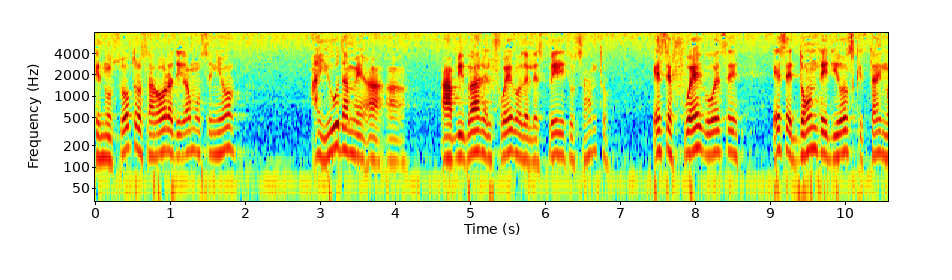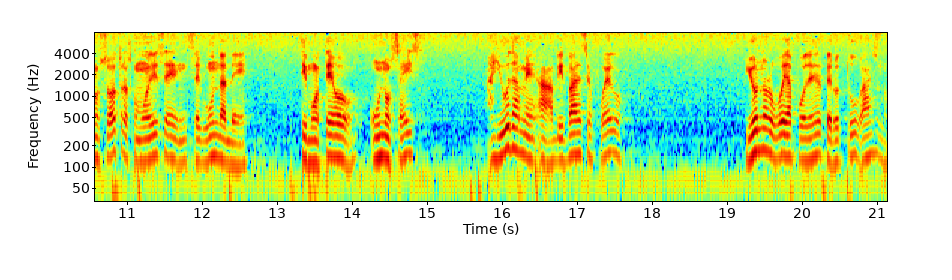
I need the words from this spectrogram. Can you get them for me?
que nosotros ahora digamos, Señor, ayúdame a, a, a avivar el fuego del Espíritu Santo. Ese fuego, ese, ese don de Dios que está en nosotros, como dice en segunda de Timoteo 1.6. Ayúdame a avivar ese fuego. Yo no lo voy a poder, pero tú hazlo.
